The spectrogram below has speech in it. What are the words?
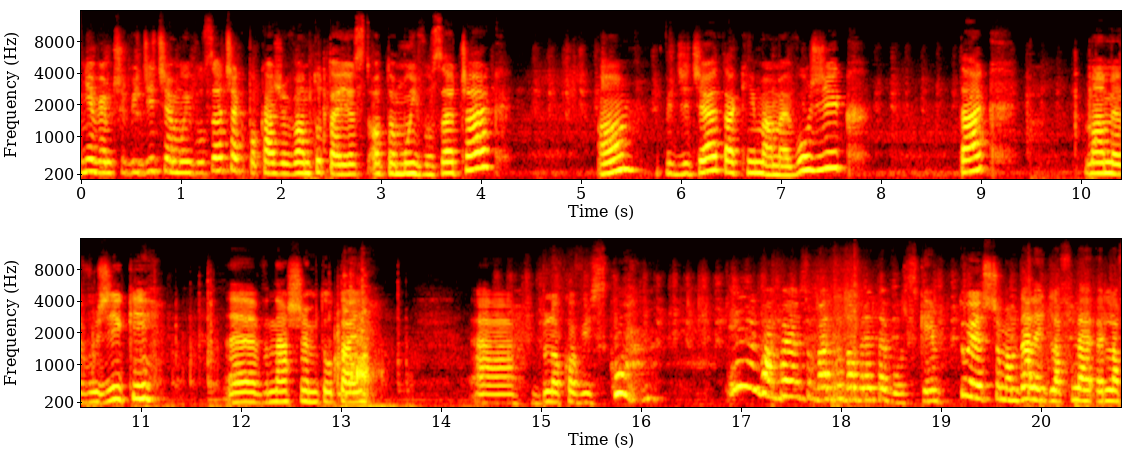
Nie wiem, czy widzicie mój wózeczek. Pokażę Wam, tutaj jest oto mój wózeczek. O, widzicie, taki mamy wuzik. Tak, mamy wuziki e, w naszym tutaj e, blokowisku. I Wam powiem, są bardzo dobre te wózki. Tu jeszcze mam dalej dla, fle, dla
